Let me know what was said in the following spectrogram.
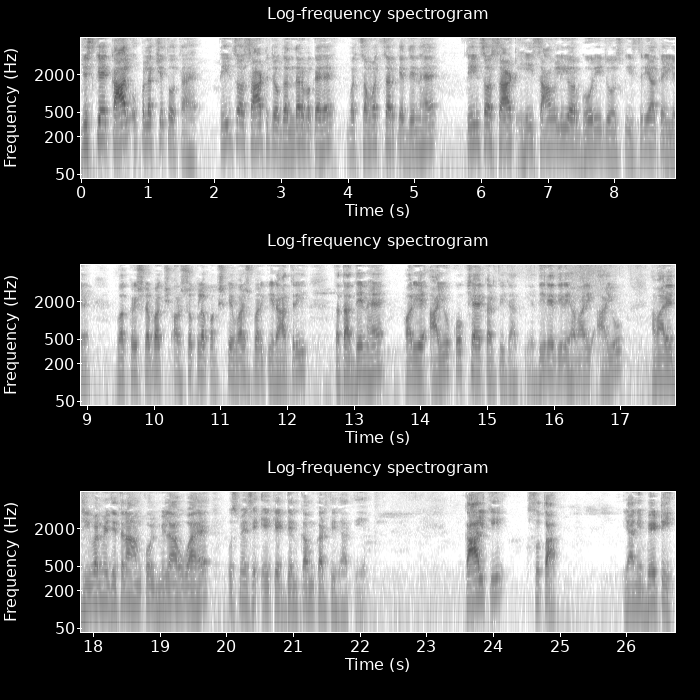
जिसके काल उपलक्षित होता है। 360 जो गंधर्व कहे वह संवत्सर के दिन है 360 ही सांवली और गोरी जो उसकी स्त्रियाँ कही है, वह कृष्ण पक्ष और शुक्ल पक्ष के वर्ष भर की रात्रि तथा दिन है और ये आयु को क्षय करती जाती है। धीरे धीरे हमारी आयु, हमारे जीवन में जितना हमको मिला हुआ है, उसमें से एक एक दिन कम करती जाती है। काल की सुता, यानी बेटी,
